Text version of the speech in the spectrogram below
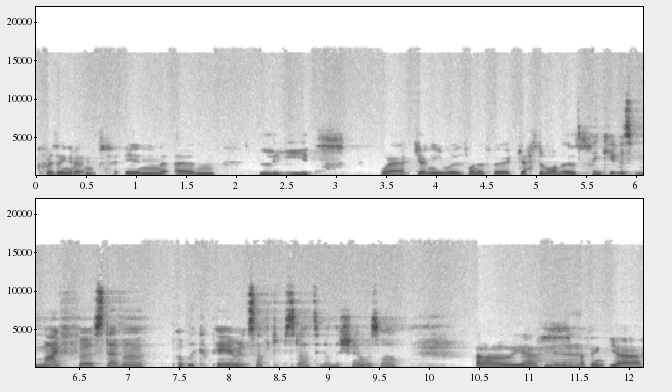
quizzing event in um, Leeds where Jenny was one of the guest of honours. I think it was my first ever public appearance after starting on the show as well. Oh yes, Yeah. I think yeah.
